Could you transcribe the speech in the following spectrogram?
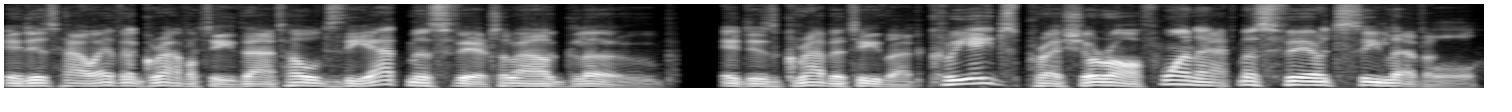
It is however gravity that holds the atmosphere to our globe. It is gravity that creates pressure off one atmosphere at sea level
